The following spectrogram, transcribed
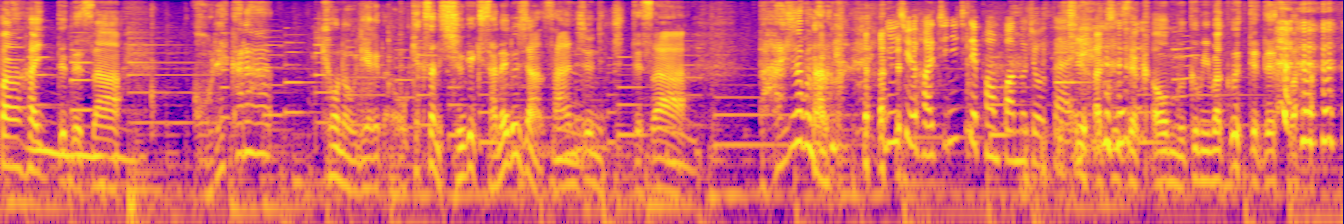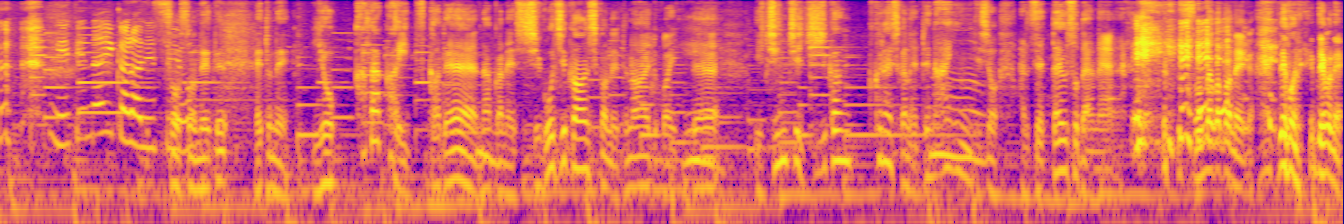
パン入っててさこれから今日の売り上げだお客さんに襲撃されるじゃん。30日ってさ、大丈夫なのかうん28日でパンパンの状態。18日で顔むくみまくっててさ 寝てないからですよ。そうそう寝てえっとね4日だか5日でなんかね45時間しか寝てないとか言って、え1日1時間くらいしか寝てないんでしょ、あれ絶対嘘だよね。そんなことねでもねでもね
